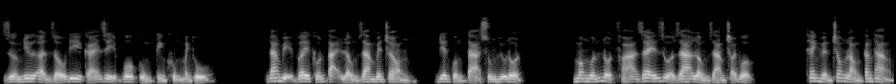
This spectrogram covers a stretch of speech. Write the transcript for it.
dường như ẩn giấu đi cái gì vô cùng kinh khủng manh thú. Đang bị vây khốn tại lồng giam bên trong, điên cuồng tả sung hữu đột mong muốn đột phá dây rủa ra lồng giam trói buộc. Thanh huyền trong lòng căng thẳng,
